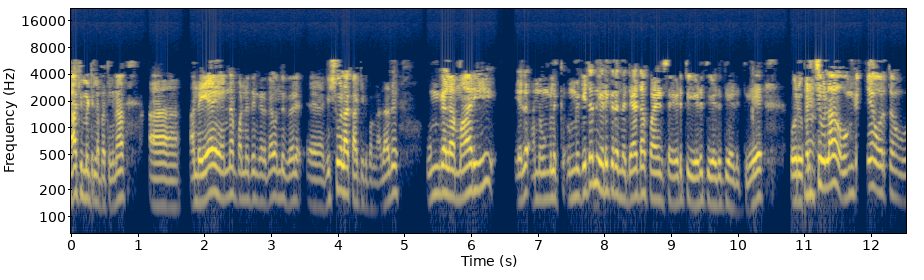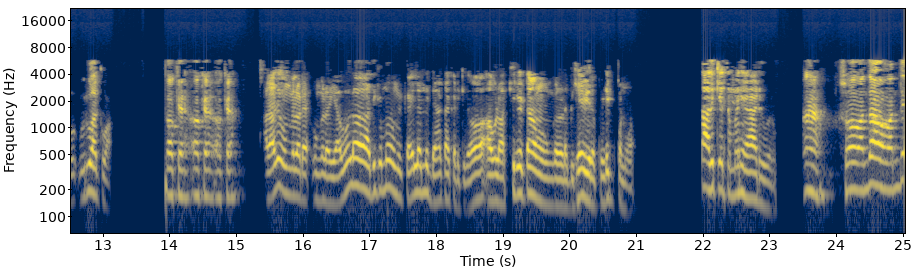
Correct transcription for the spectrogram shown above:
டாக்குமெண்ட்ரியில பாத்தீங்கன்னா அந்த ஏ என்ன பண்ணுதுங்கிறத வந்து விஷுவலா காட்டியிருப்பாங்க. அதாவது உங்களை மாதிரி அந்த உங்களுக்கு உங்ககிட்ட இருந்து எடுக்கிற அந்த டேட்டா பாயிண்ட்ஸ் எடுத்து எடுத்து எடுத்து எடுத்து ஒரு. விர்ச்சுவலா உங்ககிட்டயே ஒருத்தன் உருவாக்குவான். Okay okay okay. அதாவது உங்களோட உங்களை எவ்வளவு அதிகமா உங்க கையில இருந்து டேட்டா கிடைக்குதோ அவ்வளவு அக்யூரேட்டா அவன் உங்களோட பிஹேவியரை ப்ரிடிக்ட் பண்ணுவான். அதுக்கேத்த மாதிரி ஆடு வரும். சோ வந்து அவன் வந்து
